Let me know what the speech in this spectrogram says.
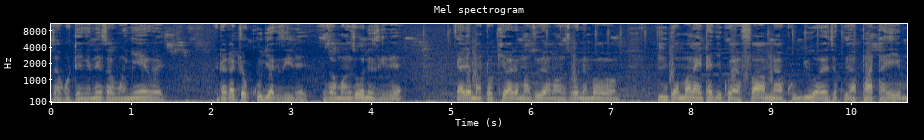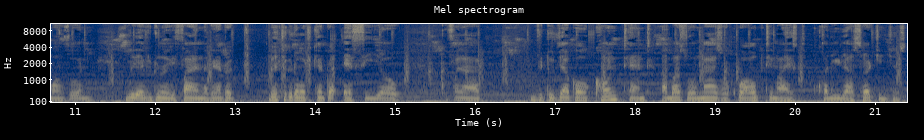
za kutengeneza mwenyewe kitakachokuja zile za mwanzoni zile yale matokeo yale mazuri ya mwanzoni ambayo mtu ambaye anahitaji kuyafahamu na kujua aweze kuyapata yeye mwanzoni vile vitu unavifanya na vinaitwa ndicho kitu ambacho kinaitwa SEO kufanya vitu vyako au content ambazo unazo kuwa optimized kwa ajili ya search engines.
